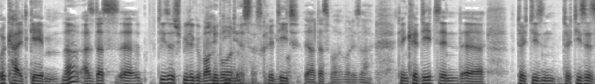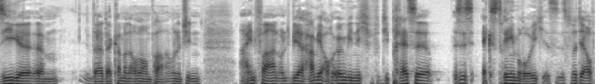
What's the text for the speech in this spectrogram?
Rückhalt geben. Ne? Also dass äh, diese Spiele gewonnen Kredit wurden. Ist das Kredit, ja, das wollte ich sagen. Den Kredit, den äh, durch diesen, durch diese Siege, ähm, da, da kann man auch noch ein paar Unentschieden einfahren. Und wir haben ja auch irgendwie nicht die Presse. Es ist extrem ruhig. Es, es wird ja auch,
